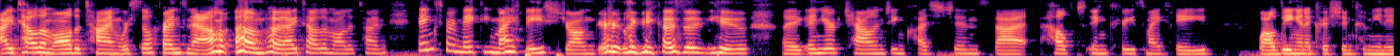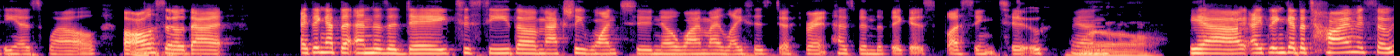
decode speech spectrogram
I tell them all the time, we're still friends now, um, but I tell them all the time, thanks for making my faith stronger, like because of you, like and your challenging questions that helped increase my faith while being in a Christian community as well. But Mhm. also that I think at the end of the day, to see them actually want to know why my life is different has been the biggest blessing too. And Wow. yeah, I think at the time it's so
